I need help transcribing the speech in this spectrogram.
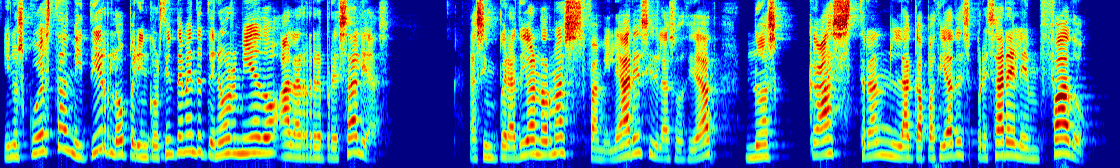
Y nos cuesta admitirlo, pero inconscientemente tenemos miedo a las represalias. Las imperativas normas familiares y de la sociedad nos castran la capacidad de expresar el enfado.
